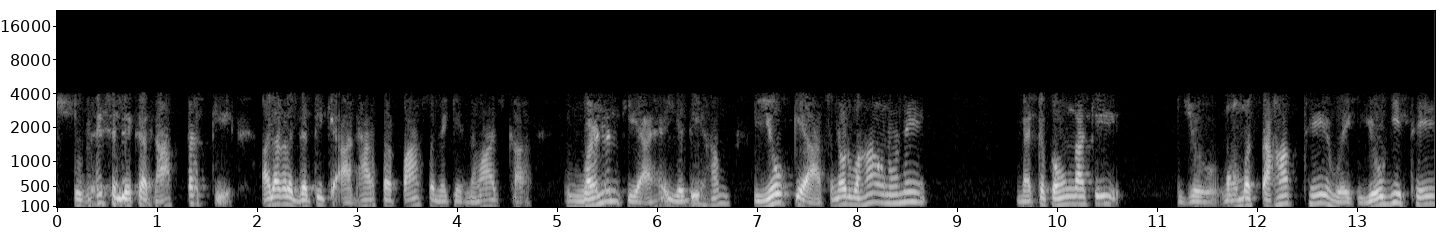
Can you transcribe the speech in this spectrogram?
सुबह से लेकर रात तक की अलग अलग गति के आधार पर पाँच समय की नमाज़ का वर्णन किया है यदि हम योग के आसन और वहाँ उन्होंने मैं तो कहूँगा कि जो मोहम्मद साहब थे वो एक योगी थे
